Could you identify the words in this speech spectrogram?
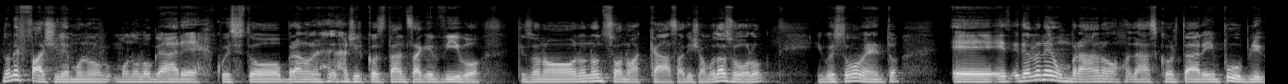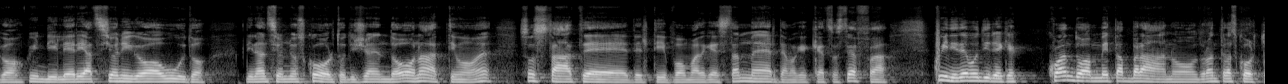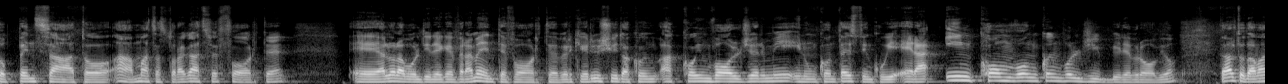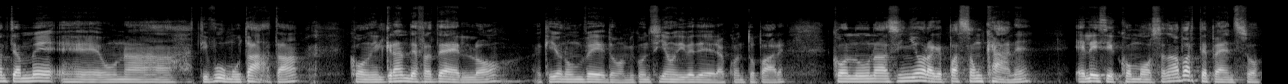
Non è facile mono- monologare questo brano nella circostanza che vivo, che sono, non sono a casa, diciamo, da solo in questo momento. E, ed non è un brano da ascoltare in pubblico, quindi le reazioni che ho avuto dinanzi al mio ascolto dicendo oh un attimo eh, sono state del tipo ma che sta merda ma che cazzo stai a fare quindi devo dire che quando a metà brano durante l'ascolto ho pensato ah mazza sto ragazzo è forte e allora vuol dire che è veramente forte perché è riuscito a, co- a coinvolgermi in un contesto in cui era incoinvolgibile proprio. Tra l'altro davanti a me è una TV mutata con il grande fratello che io non vedo ma mi consigliano di vedere a quanto pare, con una signora che passa un cane e lei si è commossa. Da una parte penso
